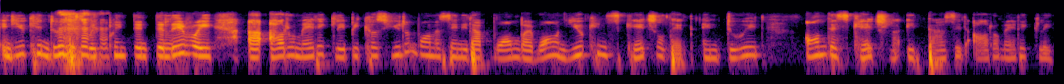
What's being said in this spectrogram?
and you can do this with print and delivery uh, automatically because you don't want to send it up one by one. You can schedule that and do it on the scheduler, it does it automatically.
